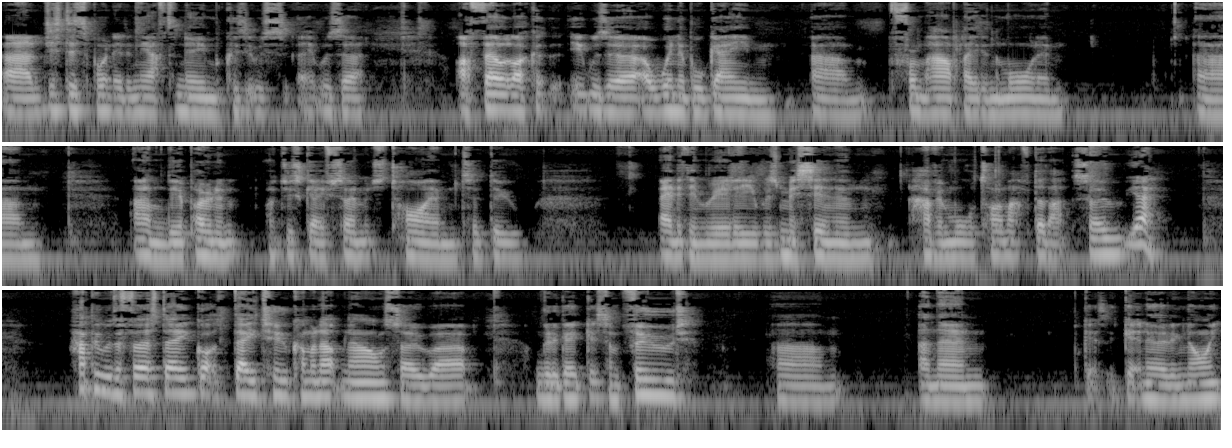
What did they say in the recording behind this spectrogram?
Uh, just disappointed in the afternoon because it was it was a I felt like it was a, a winnable game um, from how I played in the morning. Um, and the opponent I just gave so much time to do anything really. was missing and having more time after that. So yeah, happy with the first day. Got day two coming up now, so uh, I'm gonna go get some food. Um, and then get, get an early night,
